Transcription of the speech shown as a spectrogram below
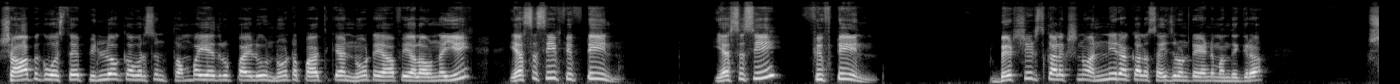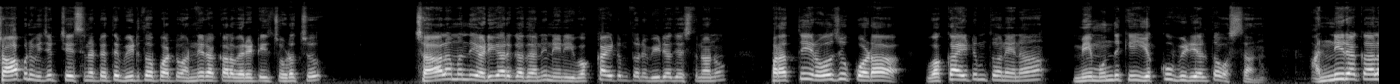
షాప్కి వస్తే పిల్లో కవర్స్ తొంభై ఐదు రూపాయలు నూట పాతిక నూట యాభై అలా ఉన్నాయి. SSC fifteen SSC fifteen. Bedsheets collection అన్ని రకాల సైజులు ఉంటాయండి మన దగ్గర. షాప్ను విజిట్ చేసినట్టయితే వీటితో పాటు అన్ని రకాల వెరైటీస్ చూడొచ్చు. చాలామంది అడిగారు కదా అని నేను ఈ ఒక్క ఐటెంతో వీడియో చేస్తున్నాను. ప్రతిరోజు కూడా ఒక్క ఐటెంతోనైనా మీ ముందుకి ఎక్కువ వీడియోలతో వస్తాను. అన్ని రకాల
